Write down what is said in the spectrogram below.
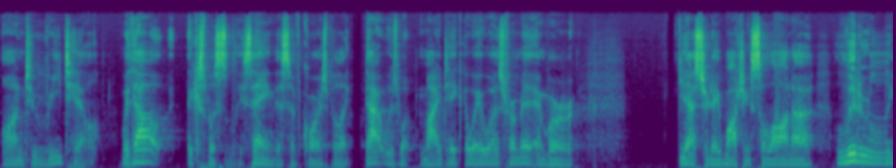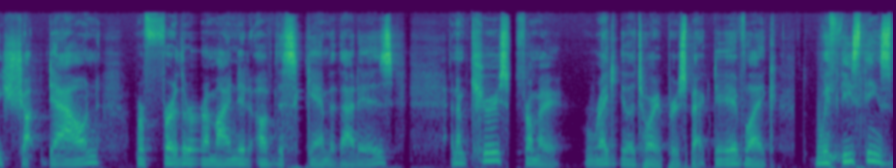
onto retail without explicitly saying this of course but like that was what my takeaway was from it and we're yesterday watching solana literally shut down. We're further reminded of the scam that that is and i'm curious from a regulatory perspective, like with these things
